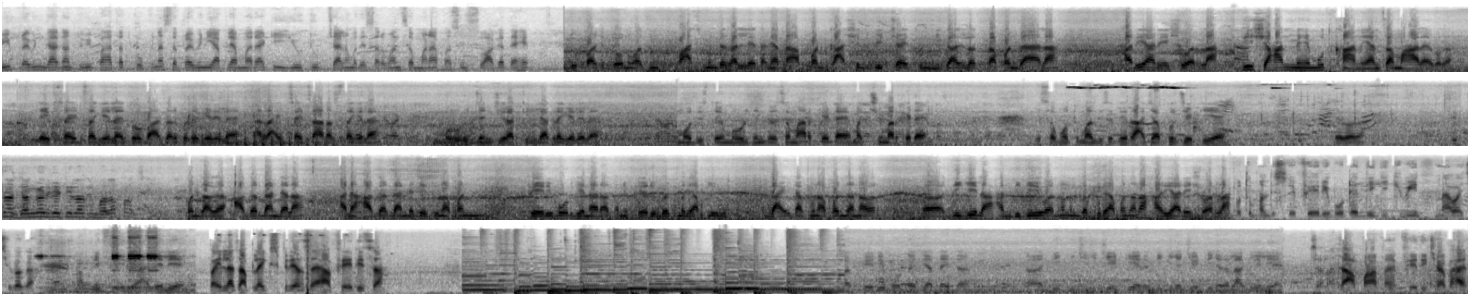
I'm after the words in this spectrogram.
मी प्रवीण गागा तुम्ही पाहतात कोकणस्थ प्रवीण या आपल्या मराठी यूट्यूब चॅनलमध्ये सर्वांचं मनापासून स्वागत आहे. दुपारचे दोन वाजून पाच मिनटं झाले आहेत आणि आता आपण काशीद बीचच्या इथून निघालेलो तर आपण जायला हरिहरेश्वरला. दी शहान मेहमूद खान यांचा महाल आहे बघा. लेफ्ट साईडचा गेला आहे तो बाजारपेठे गेलेला आहे. राईट साईडचा हा रस्ता गेला आहे मुरुड जंजिरा किल्ल्याकडे गेलेला आहे. समोर दिसतंय मुरुड जंजिराचं मार्केट आहे मच्छी मार्केट आहे. समोर तुम्हाला दिसत ते राजापूर जेटी आहे. हे बघा. इथनं जंगल जेटीला तुम्हाला पाच आपण जागा आगरदांड्याला आणि आगरदांड्याच्या इथून आपण फेरी बोट घेणार आहोत. आणि फेरी बोटमध्ये आपली गाडी टाकून आपण जाणार दिघीला. आणि दिघीवरनं नंतर पुढे आपण जाणार हरिहरेश्वरला. तुम्हाला दिसतोय फेरी बोट आहे दिघी क्वीन नावाची बघा. आपली फेरी आलेली आहे. पहिलाच आपला एक्सपिरियन्स आहे हा फेरीचा फेरी बोट आहे ती आता इथं दिघीची जी जेटी आहे त्या दिघीच्या जेटीच्या लागलेली आहे. चला आता आपण आता फेरीच्या बाहेर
